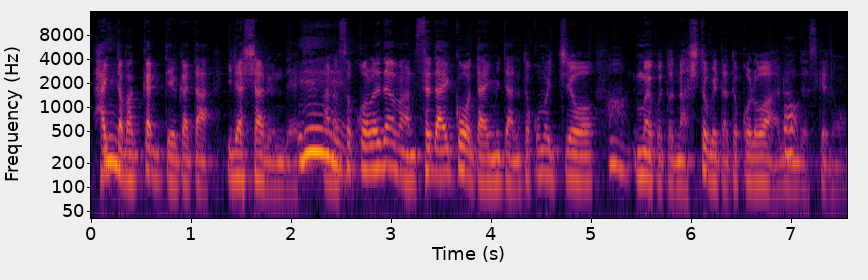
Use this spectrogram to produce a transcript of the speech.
入ったばっかりっていう方いらっしゃるんで、えー、あのそこでは世代交代みたいなところも一応うまいこと成し遂げたところはあるんですけど。も。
